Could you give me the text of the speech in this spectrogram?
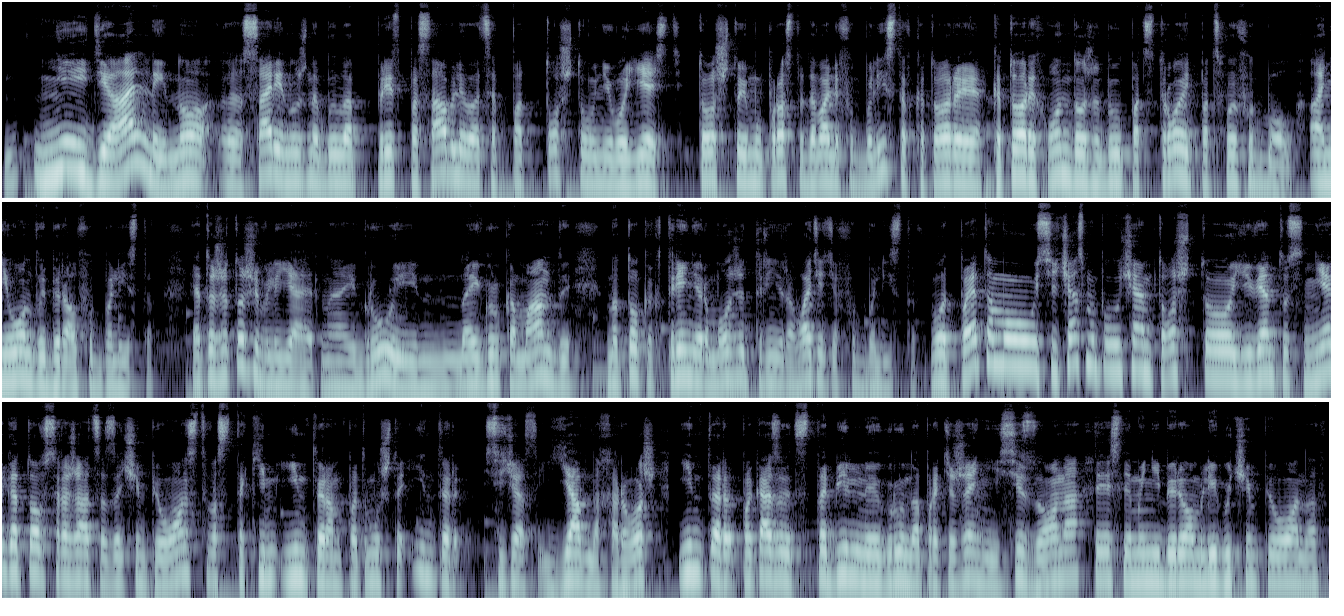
Не идеальный, но э, Сари нужно было приспосабливаться под то, что у него есть. То, что ему просто давали футболистов, которые, которых он должен был подстроить под свой футбол, а не он выбирал футболистов. Это же тоже влияет на игру и на игру команды, на то, как тренер может тренировать этих футболистов. Вот, поэтому сейчас мы получаем то, что Ювентус не готов сражаться за чемпионство с таким Интером, потому что Интер сейчас явно хорош. Интер показывает стабильную игру на протяжении сезона, если мы не берем Лигу Чемпионов.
